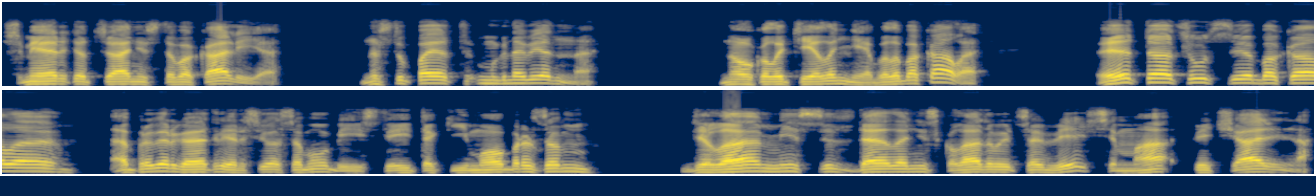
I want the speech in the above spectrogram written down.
Смерть от цианистого калия наступает мгновенно но около тела не было бокала. Это отсутствие бокала опровергает версию о самоубийстве, и таким образом дела миссис Делани складываются весьма печально.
